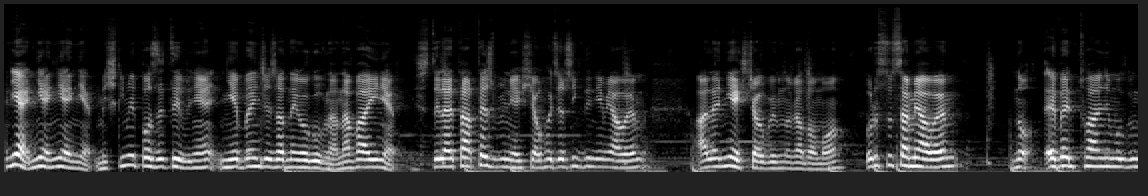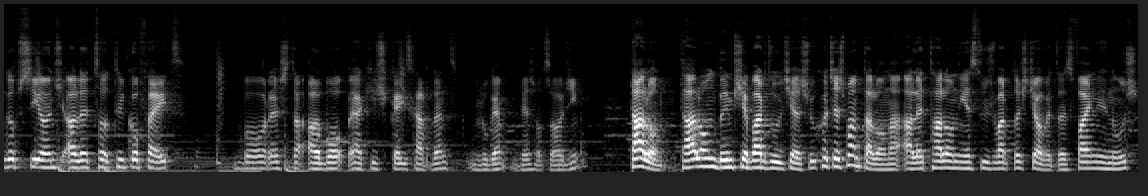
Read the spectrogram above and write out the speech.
Nie, nie, nie, nie. Myślimy pozytywnie, nie będzie żadnego gówna. Na waji nie. Styleta też bym nie chciał, chociaż nigdy nie miałem. Ale nie chciałbym, no wiadomo. Ursusa miałem, no, ewentualnie mógłbym go przyjąć, ale to tylko Fate, bo reszta, albo jakiś Case Hardened, Blugem, wiesz o co chodzi. Talon, Talon bym się bardzo ucieszył, chociaż mam Talona, ale Talon jest już wartościowy, to jest fajny nóż.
